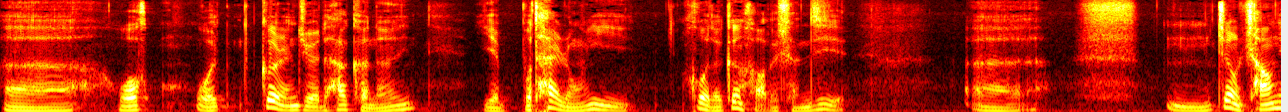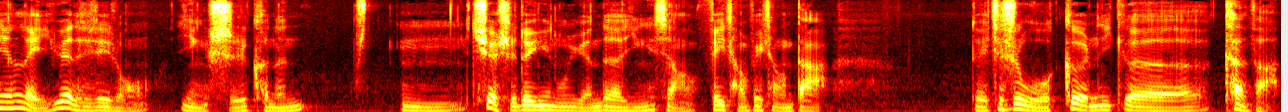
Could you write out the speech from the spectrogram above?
呃，我我个人觉得他可能也不太容易获得更好的成绩，呃，嗯，这种长年累月的这种饮食，可能，嗯，确实对运动员的影响非常非常大。对，这是我个人的一个看法。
